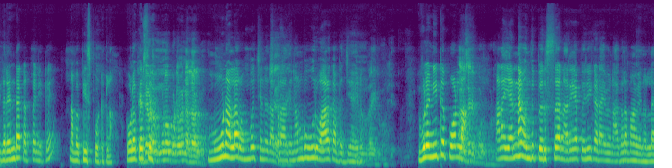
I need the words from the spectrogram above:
இதை ரெண்டாக கட் பண்ணிவிட்டு நம்ம பீஸ் போட்டுக்கலாம். இவ்வளோ பெருசு இதை விட மூணா போட்டாவே நல்லா இருக்கும். மூணெல்லாம் ரொம்ப சின்னது. அப்புறம் அது நம்ம ஊர் வாழைக்காய் பஜ்ஜி ஆகிடும் இவ்வளோ நீட்டாக போடலாம். ஆனால் எண்ணெய் வந்து பெருசாக நிறைய பெரிய கடாய் வேணும் அகலமாக வேணும்ல.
